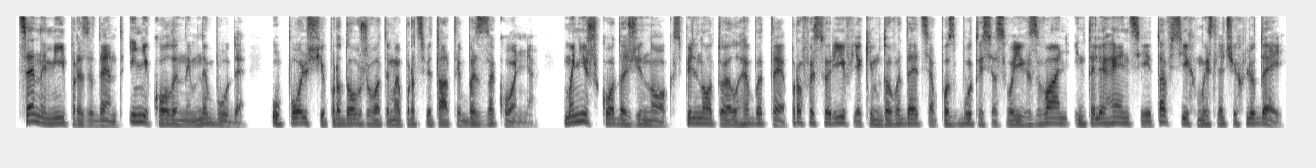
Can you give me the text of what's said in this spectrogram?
Це не мій президент і ніколи ним не буде. У Польщі продовжуватиме процвітати беззаконня. Мені шкода жінок, спільноту ЛГБТ, професорів, яким доведеться позбутися своїх звань, інтелігенції та всіх мислячих людей.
